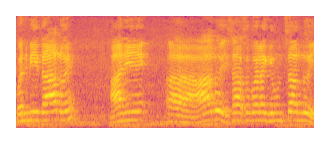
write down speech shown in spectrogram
पण मी इथं आलोय आणि आलोय सासूबाईला घेऊन चाललोय.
